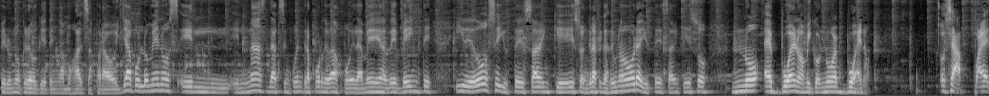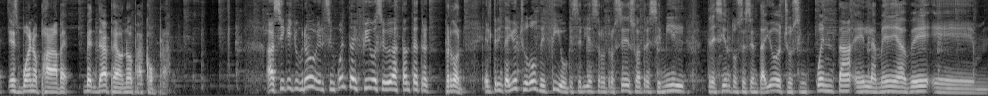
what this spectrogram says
pero no creo que tengamos alzas para hoy. Ya por lo menos el, el, Nasdaq se encuentra por debajo de la media de 20 y de 12 y ustedes saben que eso en gráficas de una hora y ustedes saben que eso no es bueno, amigo, no es bueno. O sea, es bueno para vender, pero no para comprar. Así que yo creo que el 50 de FIO se ve bastante Perdón, el 38.2 de FIO, que sería ese retroceso a 13.368, 50 en la media de. Eh,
